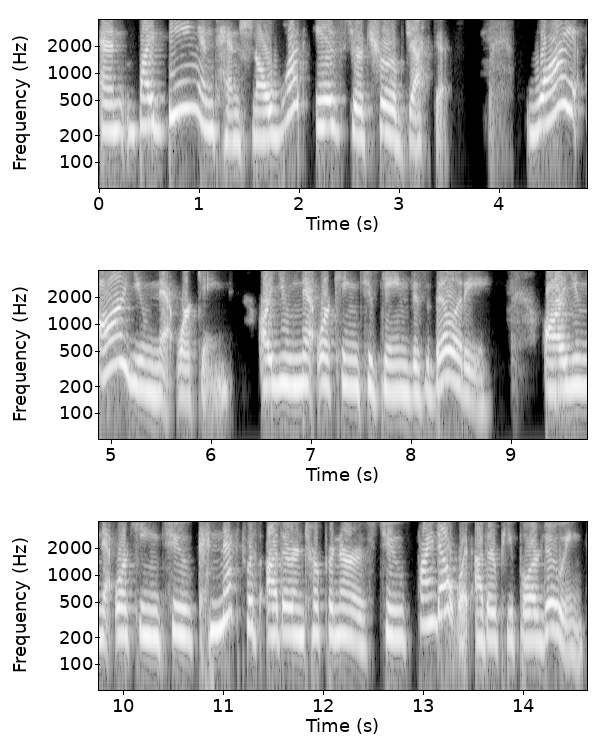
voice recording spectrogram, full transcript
And by being intentional, what is your true objective? Why are you networking? Are you networking to gain visibility? Are you networking to connect with other entrepreneurs to find out what other people are doing,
